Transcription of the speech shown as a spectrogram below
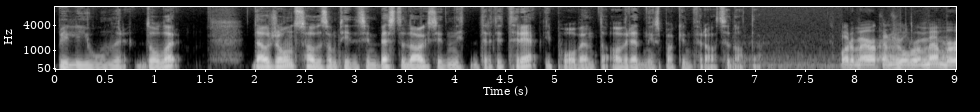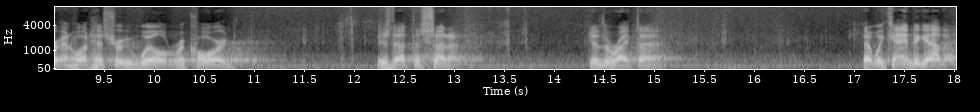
billioner dollar. Dow Jones hadde samtidig sin beste dag siden 1933 i påvente av redningspakken fra Senatet. What Americans will remember and what history will record is that the Senate did the right thing. That we came together.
